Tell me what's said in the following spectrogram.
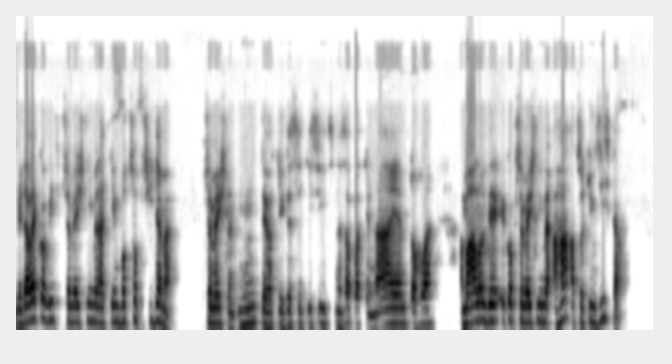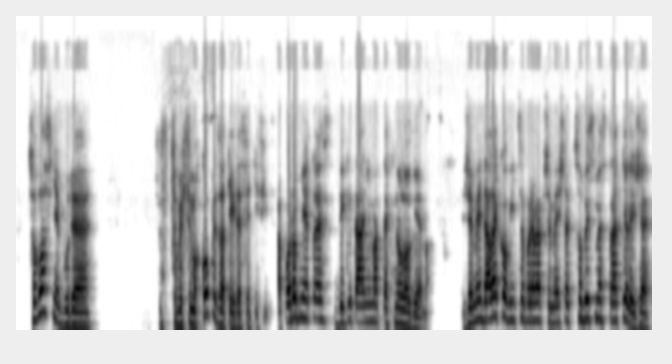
My daleko víc přemýšlíme nad tím, o co přijdeme. Přemýšlím, hm, tyho, těch 10 tisíc nezaplatím nájem, tohle. A málo kdy jako přemýšlíme, aha, a co tím získám? Co vlastně bude, co bych si mohl koupit za těch 10 tisíc? A podobně to je s digitálníma technologiemi. Že my daleko více budeme přemýšlet, co bychom ztratili, že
